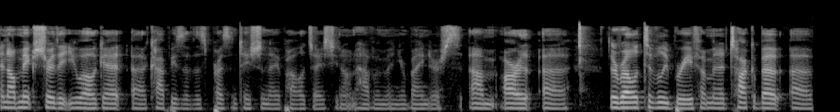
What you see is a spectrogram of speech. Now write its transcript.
and I'll make sure that you all get uh, copies of this presentation. I apologize you don't have them in your binders. Um, are uh, they're relatively brief. I'm going to talk about uh,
